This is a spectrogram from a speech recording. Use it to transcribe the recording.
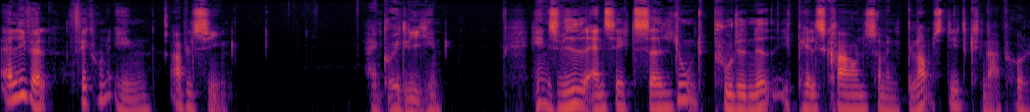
Alligevel fik hun ingen appelsin. Han kunne ikke lide hende. Hendes hvide ansigt sad lunt puttet ned i pelskraven som en blomst i et knaphul.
